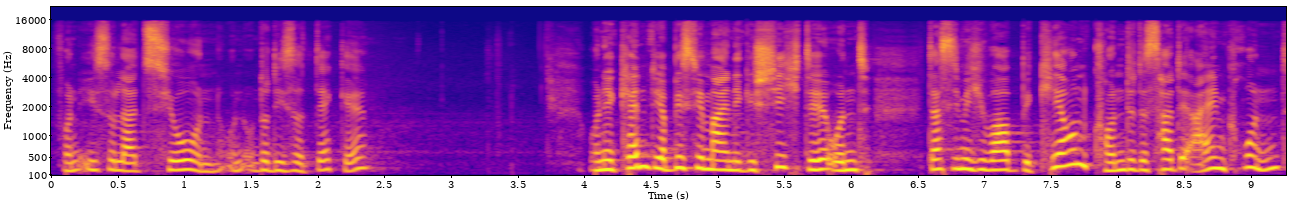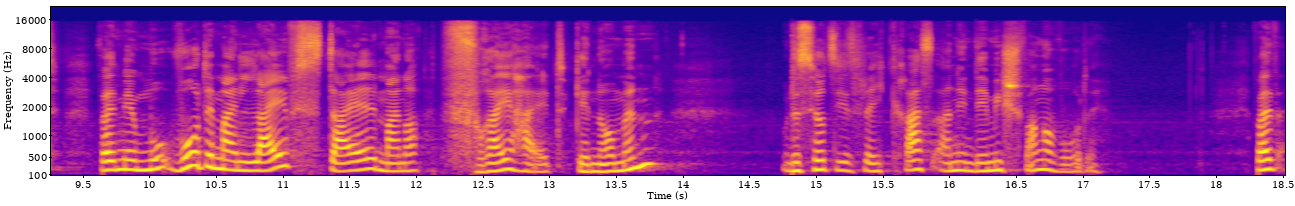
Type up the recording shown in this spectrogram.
von Isolation und unter dieser Decke. Und ihr kennt ja ein bisschen meine Geschichte und dass ich mich überhaupt bekehren konnte, das hatte einen Grund, weil mir wurde mein Lifestyle meiner Freiheit genommen. Und das hört sich jetzt vielleicht krass an, indem ich schwanger wurde. Weil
